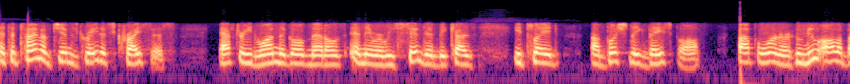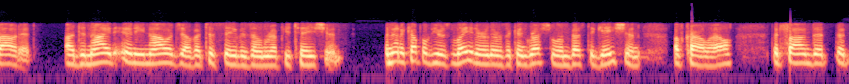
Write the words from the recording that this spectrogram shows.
at the time of Jim's greatest crisis, after he'd won the gold medals and they were rescinded because he played uh, Bush League baseball, Pop Warner, who knew all about it, uh, denied any knowledge of it to save his own reputation. And then a couple of years later, there was a congressional investigation of Carlisle that found that, that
